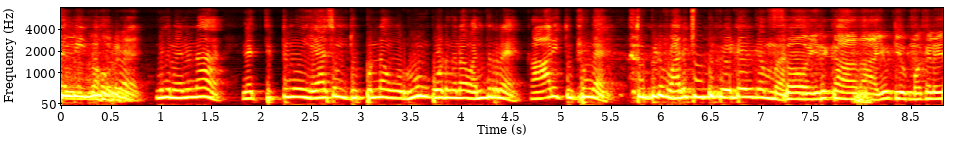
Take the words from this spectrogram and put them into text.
தம்பி, இன்னும் என்னன்னா என்ன திட்டணும் ஏசம் துப்புன்னா ஒரு ரூம் போடுங்க நான் வந்துடுறேன். காரி துப்புங்க. துப்பிட்டு வலிச்சு விட்டு போயிட்டே இருக்கேன் சோ இதுக்காக யூடியூப் மக்களே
